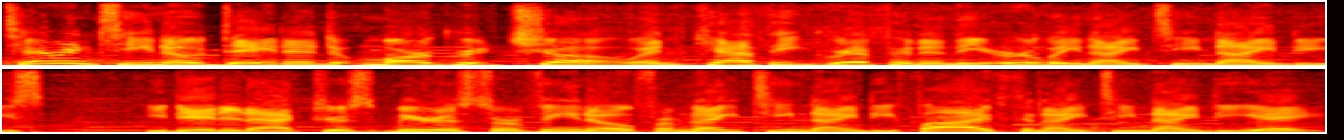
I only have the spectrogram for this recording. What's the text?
Tarantino dated Margaret Cho and Kathy Griffin in the early 1990s. He dated actress Mira Sorvino from 1995 to 1998.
